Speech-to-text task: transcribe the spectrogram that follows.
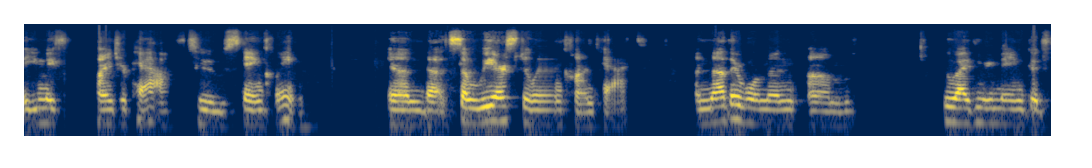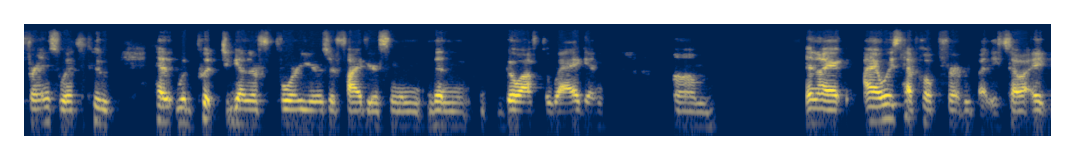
you may find your path to staying clean. And uh, so we are still in contact. Another woman um, who I've remained good friends with who had, would put together four years or five years and then, then go off the wagon. Um, and I, I always have hope for everybody. So I,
